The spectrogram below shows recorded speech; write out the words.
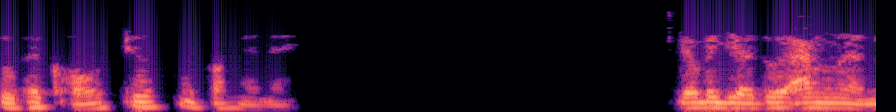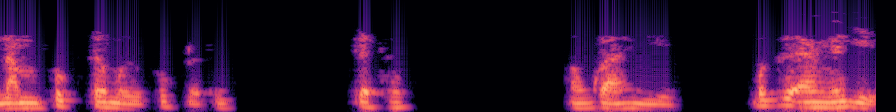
tôi phải khổ trước mới có ngày này. Cho bây giờ tôi ăn là 5 phút tới 10 phút là tôi kết thúc. Không có ăn nhiều. Bất cứ ăn cái gì.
